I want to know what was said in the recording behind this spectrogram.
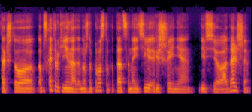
Так что опускать руки не надо, нужно просто пытаться найти решение, и все. А дальше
